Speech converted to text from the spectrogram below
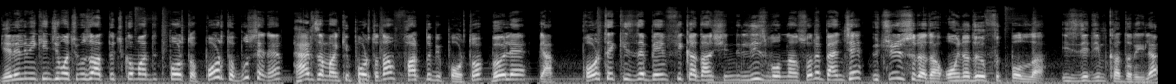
Gelelim ikinci maçımıza Atletico Madrid Porto. Porto bu sene her zamanki Porto'dan farklı bir Porto. Böyle ya Portekiz'de Benfica'dan şimdi Lisbon'dan sonra bence 3. sırada oynadığı futbolla izlediğim kadarıyla.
